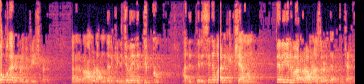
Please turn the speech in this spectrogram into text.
గొప్పగా ఇప్పుడు విభీషణుడు. కనుక రాముడు అందరికీ నిజమైన దిక్కు. అది తెలిసిన వాడికి క్షేమం తెలియని వాడు రావణాసురుడు దెబ్బతింటాడు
